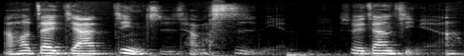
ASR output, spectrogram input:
然后再加进职场四年，所以这样几年啊？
